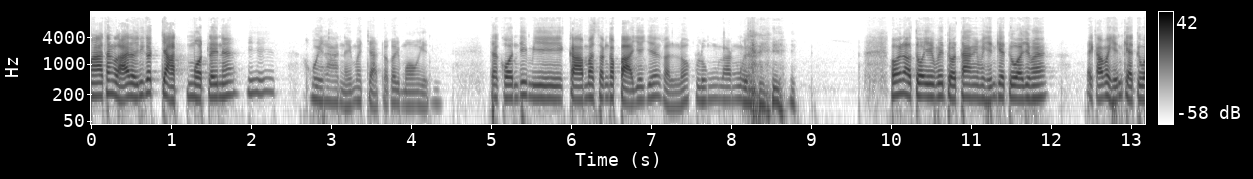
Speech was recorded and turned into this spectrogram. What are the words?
มาทั้งหลายเหล่านี้ก็จัดหมดเลยนะเวลาไหนมาจัดเราก็มองเห็น แต่คนที่มีการมาสังกปะเยอะๆก็ลกลุงลังเลย เพราะเราตัวเองเป็นตัวตั้งไม่เห็นแก่ตัวใช่ไหม ไอ้คำว่าเห็นแก่ตัว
